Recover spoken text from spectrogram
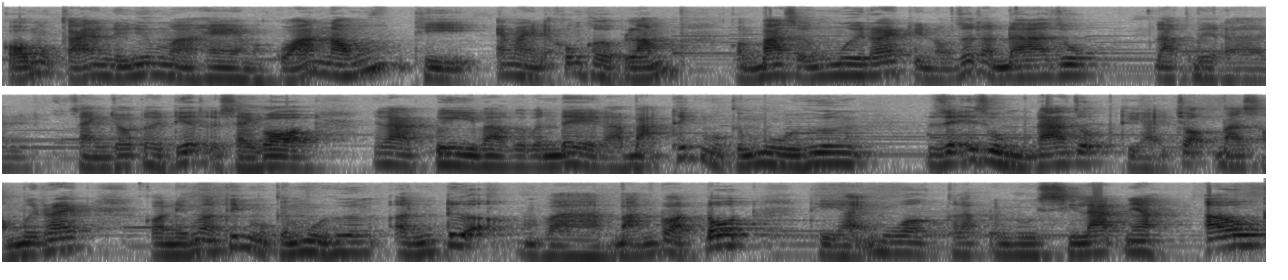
có một cái là nếu như mà hè mà quá nóng thì em này lại không hợp lắm. Còn 360 Red thì nó rất là đa dụng, đặc biệt là dành cho thời tiết ở Sài Gòn. Nên là tùy vào cái vấn đề là bạn thích một cái mùi hương dễ dùng đa dụng thì hãy chọn 360 Red. Còn nếu mà thích một cái mùi hương ấn tượng và bám tỏa tốt thì hãy mua Club de Silat nha. À, ok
